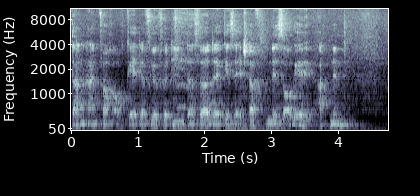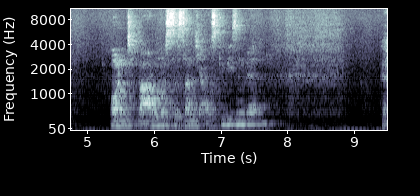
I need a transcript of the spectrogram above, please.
dann einfach auch Geld dafür verdient, dass er der Gesellschaft eine Sorge abnimmt. Und warum muss das dann nicht ausgewiesen werden? Ja,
